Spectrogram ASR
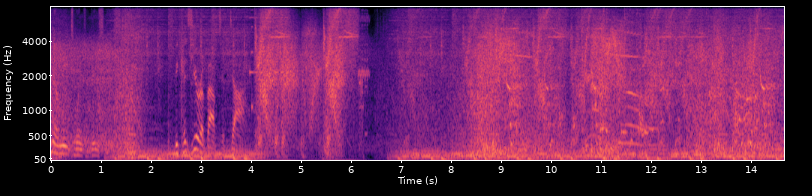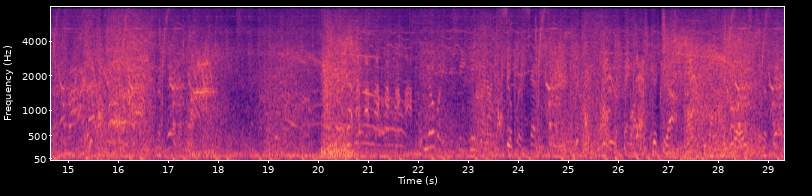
There's no need to introduce me. Because you're about to die. Nobody can beat me Super 17. Good job. You got my clothes good.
